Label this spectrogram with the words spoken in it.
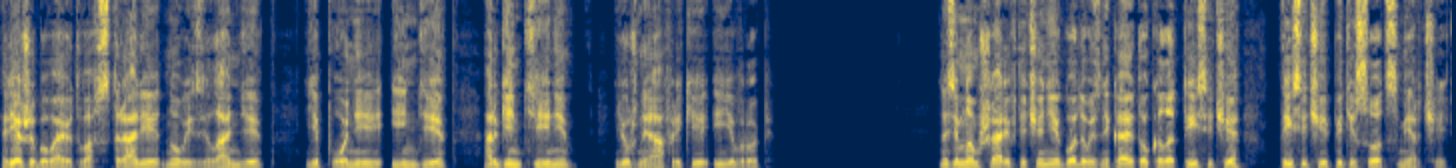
реже бывают в Австралии, Новой Зеландии, Японии, Индии, Аргентине, Южной Африке и Европе. На земном шаре в течение года возникает около 1000-1500 смерчей,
